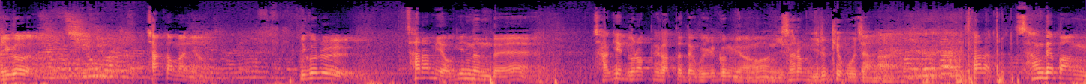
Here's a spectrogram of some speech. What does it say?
이거 잠깐만요. 이거를 사람이 여기 있는데 자기 눈앞에 갖다 대고 읽으면 이 사람은 이렇게 보잖아. 사람, 상대방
